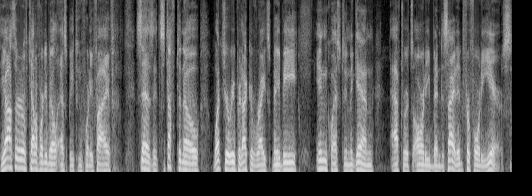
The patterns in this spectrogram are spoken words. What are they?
the author of California Bill SB 245 says it's tough to know what your reproductive rights may be in question again after it's already been decided for 40 years.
